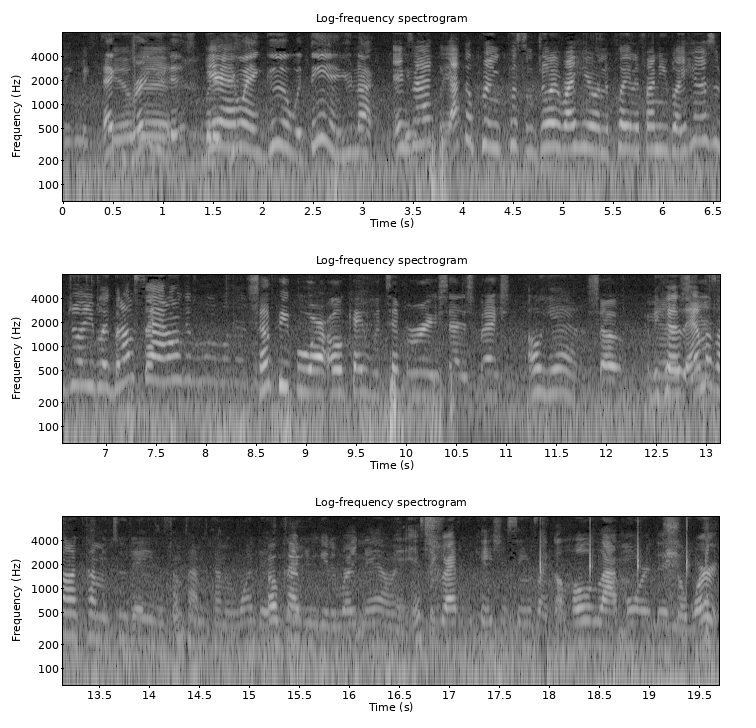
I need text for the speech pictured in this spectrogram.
They can make you They feel can bring good. you this, but yeah, if you ain't good within, you're not. exactly. I could bring put some joy right here on the plate in front of you. Like, here's some joy. You be like, but I'm sad. I don't give a fuck about that. Some people are okay with temporary satisfaction. Oh yeah. So Because what I'm saying? Amazon come in two days, and sometimes it come in one day. Okay. Sometimes you can get it right now, and instant seems like a whole lot more than the work.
